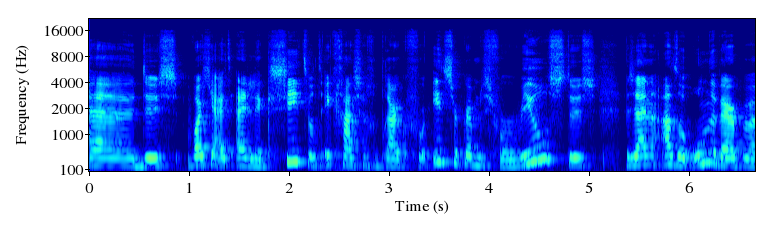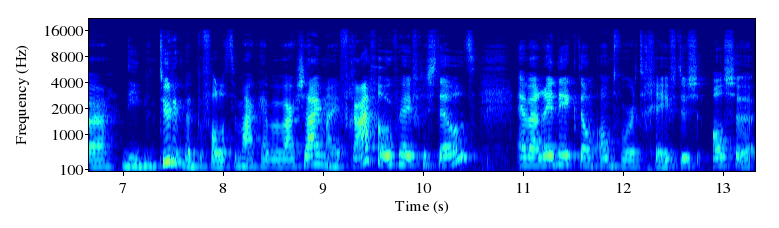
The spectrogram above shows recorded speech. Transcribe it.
Uh, dus wat je uiteindelijk ziet, want ik ga ze gebruiken voor Instagram, dus voor Reels. Dus er zijn een aantal onderwerpen die natuurlijk met bevallen te maken hebben, waar zij mij vragen over heeft gesteld. En waarin ik dan antwoord geef. Dus als, ze,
